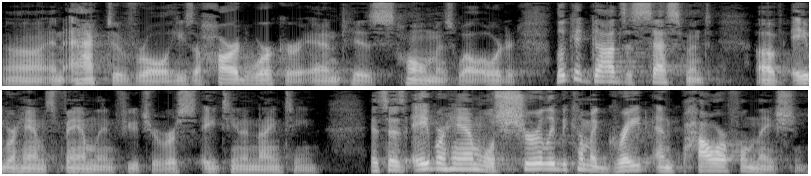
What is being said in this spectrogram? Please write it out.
uh, an active role. He's a hard worker, and his home is well ordered. Look at God's assessment of Abraham's family and future, verse 18 and 19. It says, Abraham will surely become a great and powerful nation,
